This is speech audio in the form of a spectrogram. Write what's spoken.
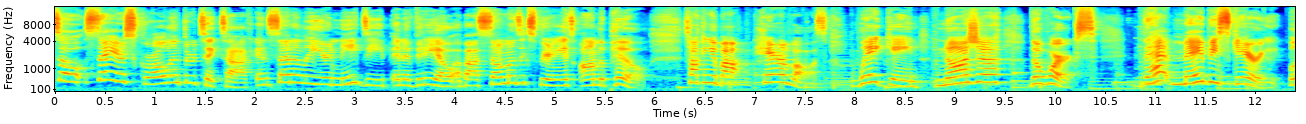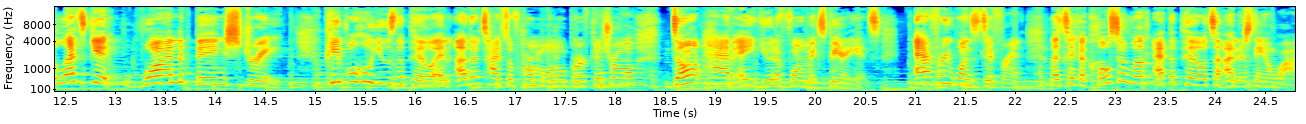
So, say you're scrolling through TikTok and suddenly you're knee deep in a video about someone's experience on the pill, talking about hair loss, weight gain, nausea, the works. That may be scary, but let's get one thing straight. People who use the pill and other types of hormonal birth control don't have a uniform experience. Everyone's different. Let's take a closer look at the pill to understand why.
